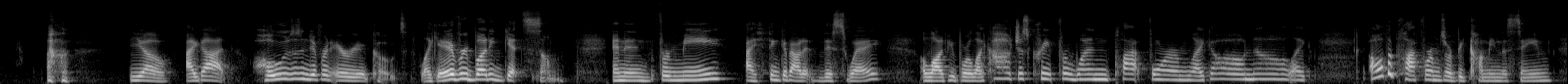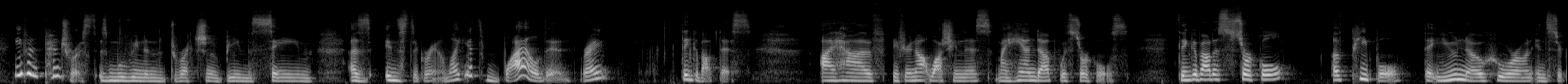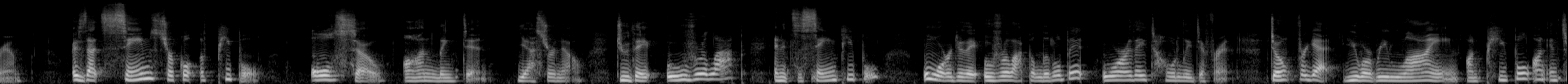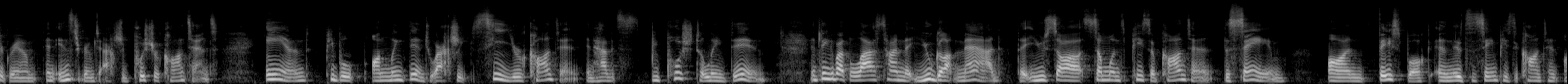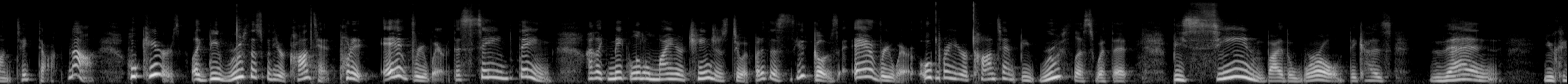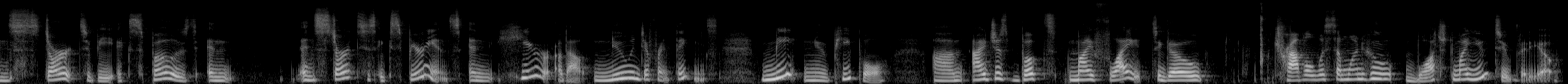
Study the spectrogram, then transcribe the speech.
yo, I got hoes in different area codes. Like everybody gets some. And then for me, I think about it this way. A lot of people are like, oh, just create for one platform. Like, oh no, like all the platforms are becoming the same. Even Pinterest is moving in the direction of being the same as Instagram. Like it's wild in, right? Think about this. I have, if you're not watching this, my hand up with circles. Think about a circle of people that you know who are on Instagram. Is that same circle of people also on LinkedIn? Yes or no? Do they overlap and it's the same people? Or do they overlap a little bit or are they totally different? Don't forget, you are relying on people on Instagram and Instagram to actually push your content and people on LinkedIn to actually see your content and have it be pushed to LinkedIn. And think about the last time that you got mad that you saw someone's piece of content the same on Facebook and it's the same piece of content on TikTok. Nah, who cares? Like be ruthless with your content. Put it everywhere. The same thing. I like make little minor changes to it, but it, is, it goes everywhere. Oprah your content, be ruthless with it. Be seen by the world because then you can start to be exposed and and start to experience and hear about new and different things. Meet new people um, I just booked my flight to go travel with someone who watched my YouTube video.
